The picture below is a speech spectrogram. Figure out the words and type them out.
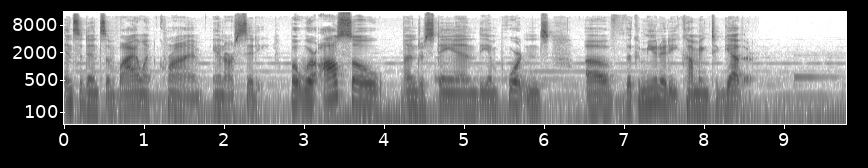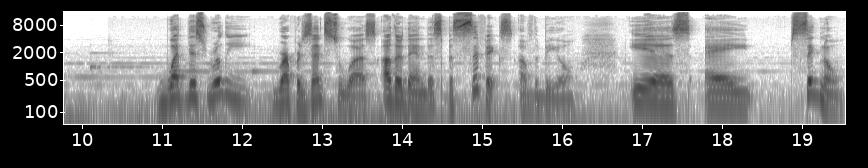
incidents of violent crime in our city, but we're also understand the importance of the community coming together. What this really represents to us, other than the specifics of the bill, is a signal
